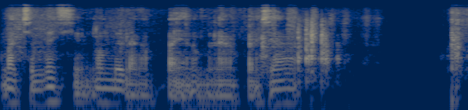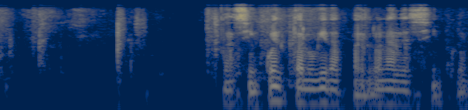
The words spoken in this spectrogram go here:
merchandising, nombre de la campaña, nombre de la campaña 50 luquitas bailonas de 5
